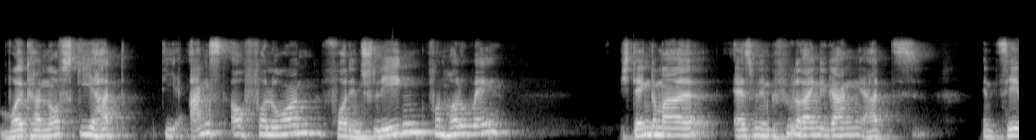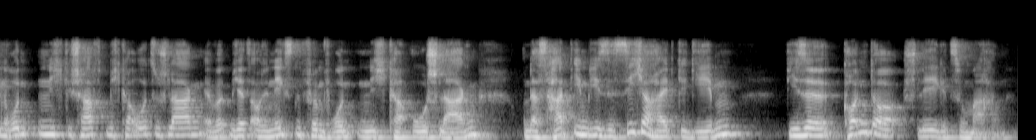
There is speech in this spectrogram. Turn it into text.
Volkanowski hat die Angst auch verloren vor den Schlägen von Holloway. Ich denke mal, er ist mit dem Gefühl reingegangen, er hat in zehn Runden nicht geschafft, mich K.O. zu schlagen. Er wird mich jetzt auch in den nächsten fünf Runden nicht K.O. schlagen. Und das hat ihm diese Sicherheit gegeben, diese Konterschläge zu machen.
